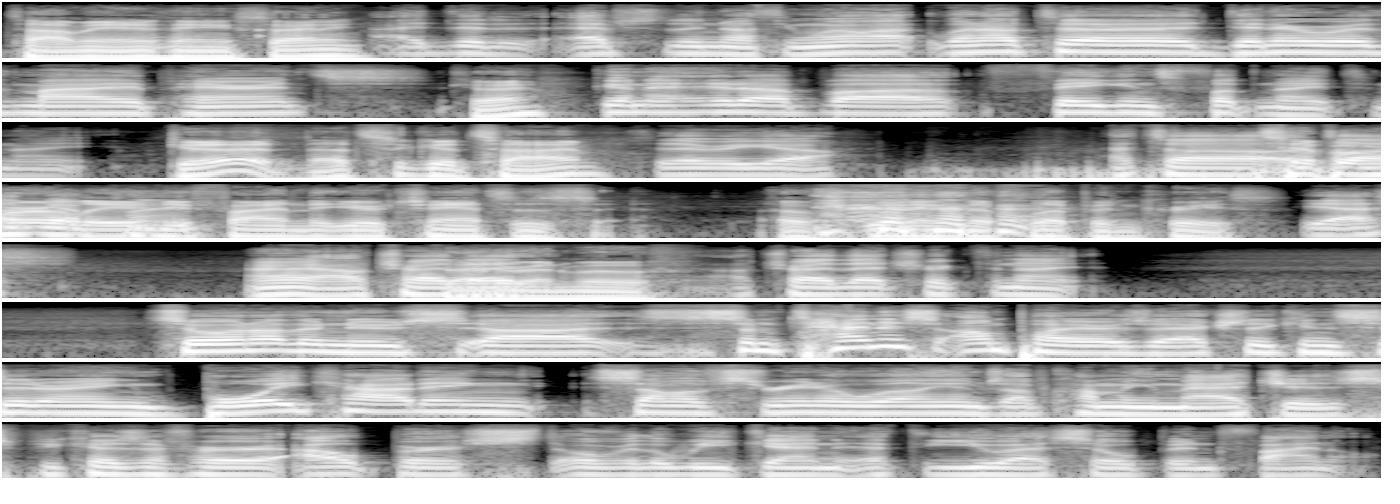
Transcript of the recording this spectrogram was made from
Tommy? Anything exciting? I did absolutely nothing. Went out, went out to dinner with my parents. Okay, Gonna hit up uh, Faegan's Flip Night tonight. good. That's a good time. So there we go. That's uh, Tip that's them early, and you find that your chances of winning the flip increase. Yes. All right, I'll try Veteran that. move. I'll try that trick tonight. So, in other news, uh, some tennis umpires are actually considering boycotting some of Serena Williams' upcoming matches because of her outburst over the weekend at the U.S. Open final.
